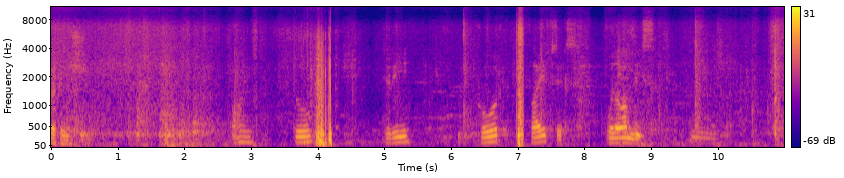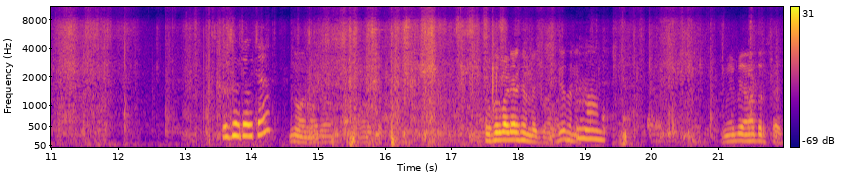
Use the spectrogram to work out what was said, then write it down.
রুটিস one two three four five six with one piece এই যে ওটা ওটা no no শ্বশুর বাড়ি আর কেন লাগবে না, ঠিক আছে না না মেবি অ্যানাদার সাইড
